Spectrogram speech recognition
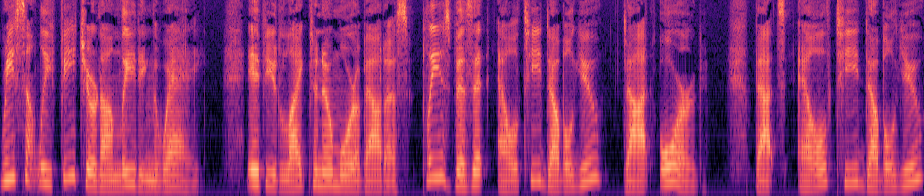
recently featured on Leading the Way. If you'd like to know more about us, please visit ltw.org. That's ltw.org.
